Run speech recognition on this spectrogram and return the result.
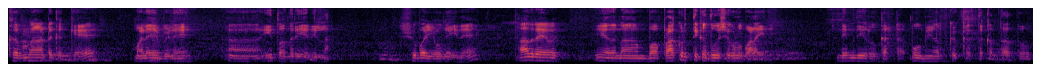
ಕರ್ನಾಟಕಕ್ಕೆ ಮಳೆ, ಬೆಳೆ ಈ ತೊಂದರೆ ಏನಿಲ್ಲ. ಶುಭ ಯೋಗ ಇದೆ. ಆದರೆ ಅದನ್ನು ಬ, ಪ್ರಾಕೃತಿಕ ದೋಷಗಳು ಭಾಳ ಇದೆ. ನೆಮ್ಮದಿ ಇರೋದು ಕಷ್ಟ, ಭೂಮಿ ಅರ್ಥಕ್ಕೆ ಆಗ್ತಕ್ಕಂಥದ್ದು,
